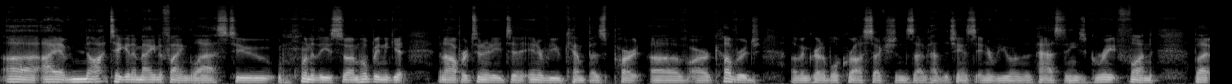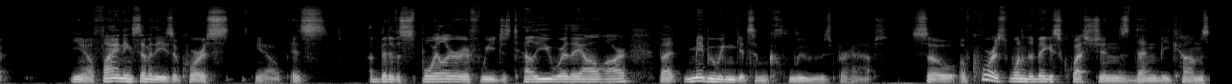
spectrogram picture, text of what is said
uh, I have not taken a magnifying glass to one of these, so I'm hoping to get an opportunity to interview Kemp as part of our coverage of incredible cross sections. I've had the chance to interview him in the past, and he's great fun. But you know, finding some of these, of course, you know, it's a bit of a spoiler if we just tell you where they all are, but maybe we can get some clues, perhaps. So, of course, one of the biggest questions then becomes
